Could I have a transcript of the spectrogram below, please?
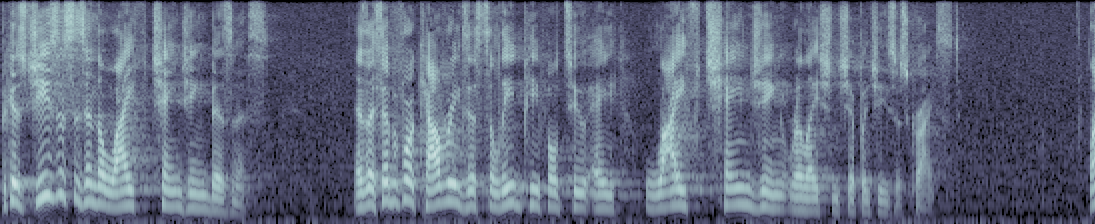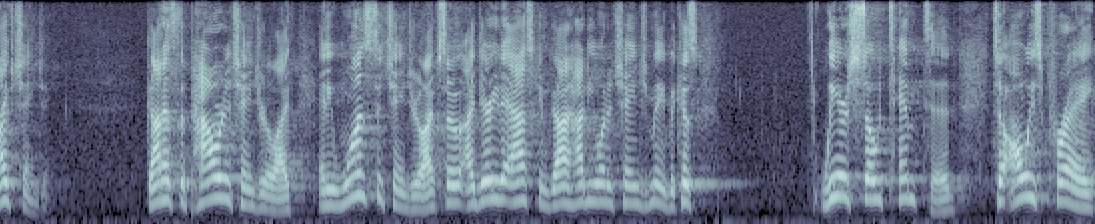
Because Jesus is in the life changing business. As I said before, Calvary exists to lead people to a life changing relationship with Jesus Christ. Life changing. God has the power to change your life, and He wants to change your life. So I dare you to ask Him, God, how do you want to change me? Because we are so tempted to always pray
